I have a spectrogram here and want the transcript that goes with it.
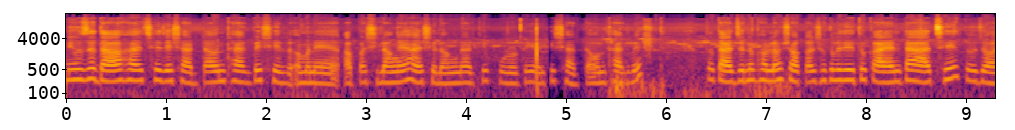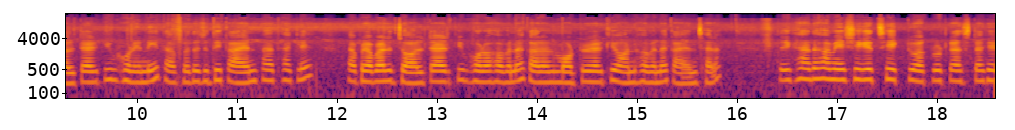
নিউজে দেওয়া হয়েছে যে শাটডাউন থাকবে। মানে আপার শিলংয়ে আর শিলংটা আর কি পুরোটাই আর কি শাটডাউন থাকবে। তো তার জন্য ভাবলাম সকাল সকালে যেহেতু কারেন্টটা আছে, তো জলটা আর কি ভরে নিই। তারপরে তো যদি কারেন্ট না থাকলে, তারপরে আবার জলটা আর কি ভরা হবে না। কারণ মোটর আর কি অন হবে না কারেন্ট ছাড়া। তো এখানে দেখো আমি এসে গেছি, একটু আখরোট গাছটাকে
